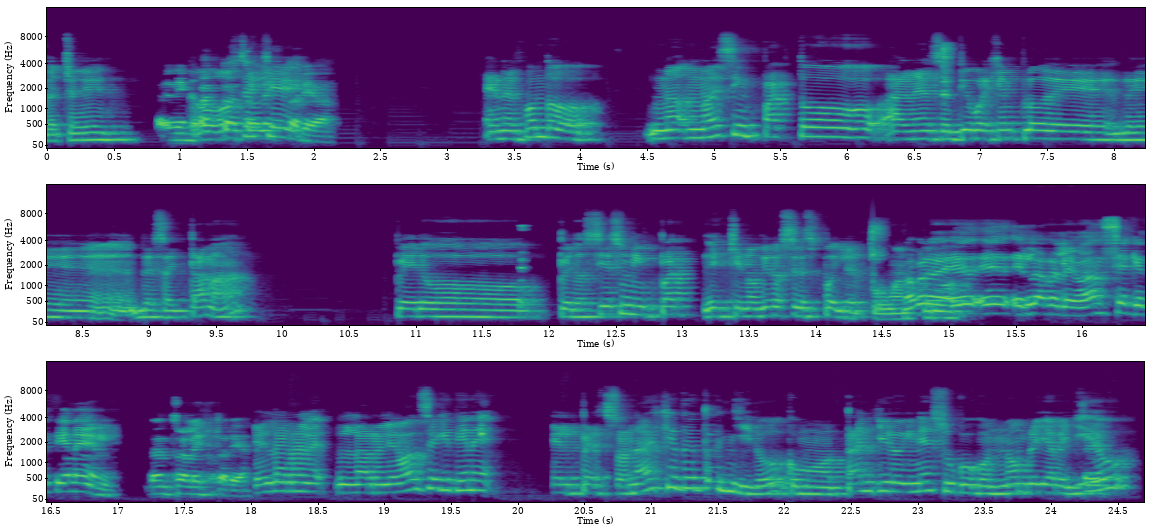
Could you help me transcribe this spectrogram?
¿cachai? El impacto en la historia. En el fondo, no, no es impacto en el sentido, por ejemplo, de, de, Saitama, pero, pero sí es un impacto, es que no quiero hacer spoiler. Pues, no, pero, es, la relevancia que tiene él dentro de la historia. Es la, la relevancia que tiene el personaje de Tanjiro, como Tanjiro Inezuko con nombre y apellido,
